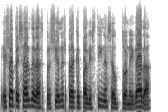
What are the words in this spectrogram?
Eso a pesar de las presiones para que Palestina se autonegara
